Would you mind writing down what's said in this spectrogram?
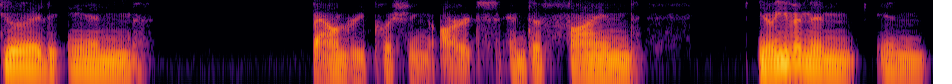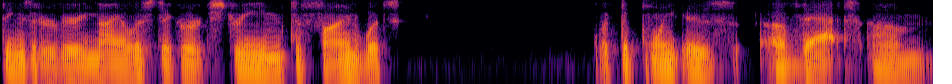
good in boundary pushing art and to find you know even in in things that are very nihilistic or extreme to find what's what the point is of that um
